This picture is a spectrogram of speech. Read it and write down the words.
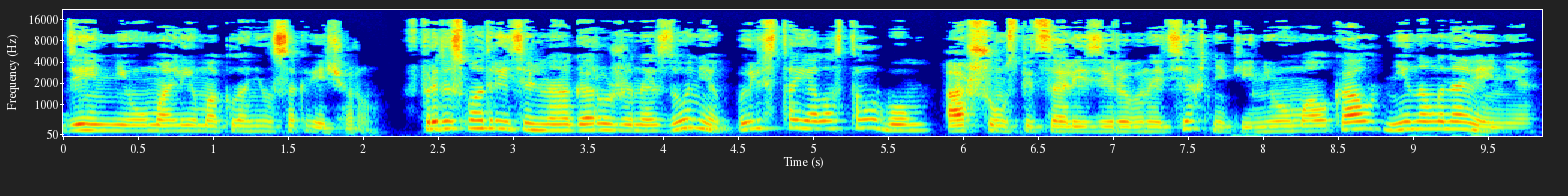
День неумолимо клонился к вечеру предусмотрительно огороженной зоне пыль стояла столбом, а шум специализированной техники не умолкал ни на мгновение.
